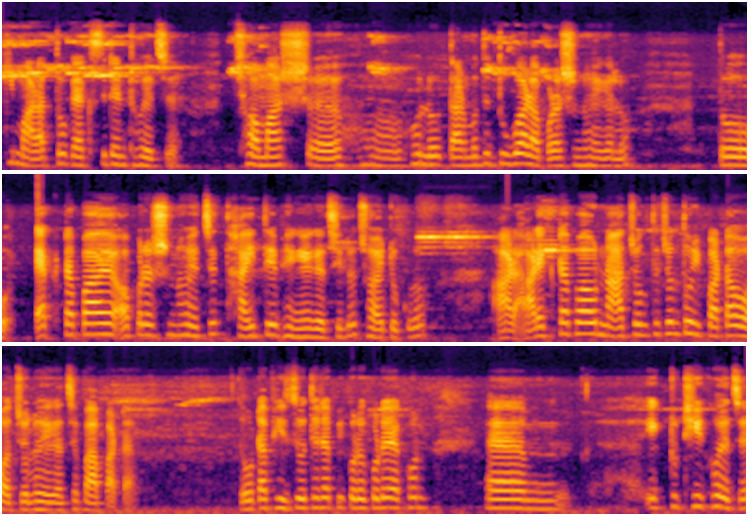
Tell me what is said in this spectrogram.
কি মারাত্মক অ্যাক্সিডেন্ট হয়েছে। ছ মাস হলো তার মধ্যে দুবার অপারেশন হয়ে গেল। তো একটা পায়ে অপারেশন হয়েছে থাইতে ভেঙে গেছিল ছয় টুকরো। আর আরেকটা পাও না চলতে চলতে ওই পাটাও অচল হয়ে গেছে, বা পাটা। তো ওটা ফিজিওথেরাপি করে করে এখন একটু ঠিক হয়েছে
